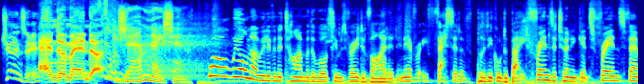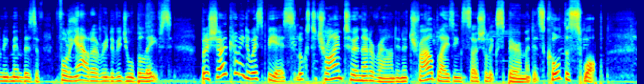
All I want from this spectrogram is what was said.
Jonesy and Amanda. Jam Nation. Well, we all know we live in a time where the world seems very divided in every facet of political debate. Friends are turning against friends, family members are falling out over individual beliefs. But a show coming to SBS looks to try and turn that around in a trailblazing social experiment. It's called The Swap.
